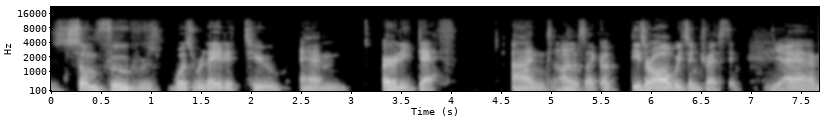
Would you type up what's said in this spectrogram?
some food was was related to um early death. And I Mhm. was like oh, these are always interesting. Yeah. um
